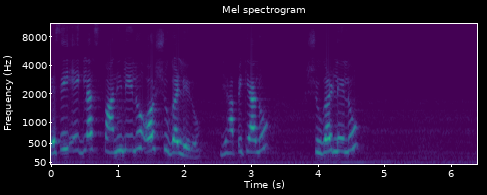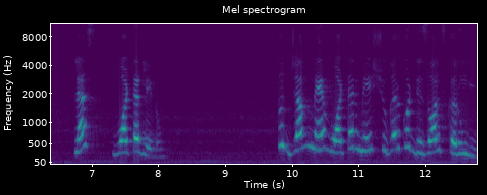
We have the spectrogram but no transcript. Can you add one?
जैसे एक गिलास पानी ले लो और शुगर ले लो। यहाँ पे क्या लो? शुगर ले लो प्लस वाटर ले लो। तो जब मैं वाटर में शुगर को डिजोल्व करूँगी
